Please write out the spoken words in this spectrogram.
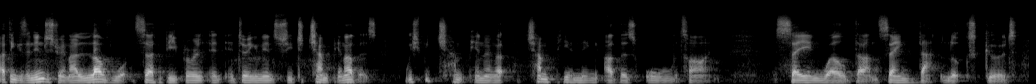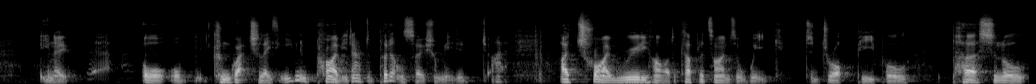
I think as an industry, and I love what certain people are in, in- doing in the industry to champion others. We should be championing uh, championing others all the time, saying "well done," saying "that looks good," you know, uh, or, or congratulating, even in private, you don't have to put it on social media. I, I try really hard a couple of times a week to drop people personal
